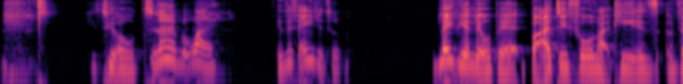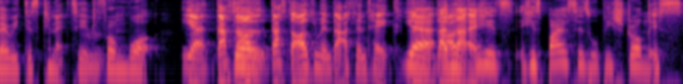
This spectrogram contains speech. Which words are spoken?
he's too old. No, no, but why? Is this ageism? Maybe a little bit, but I do feel like he is very disconnected Mm. from what. Yeah, that's The- the, that's the argument that I can take. Yeah, The and arg- that his his biases will be strong. It's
